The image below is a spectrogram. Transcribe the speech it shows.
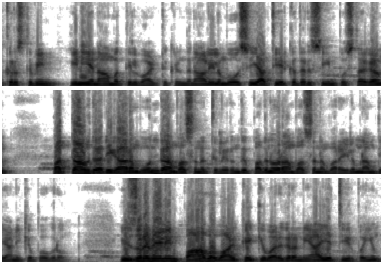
கிறிஸ்துவின் இனிய நாமத்தில் வாழ்த்துக்கள். இந்த நாளிலும் ஓசியா தீர்க்கதரிசியின் புஸ்தகம் பத்தாவது அதிகாரம் ஒன்றாம் வசனத்திலிருந்து பதினோராம் வசனம் வரையிலும் நாம் தியானிக்கப் போகிறோம். இஸ்ரவேலின் பாவ வாழ்க்கைக்கு வருகிற நியாய தீர்ப்பையும்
